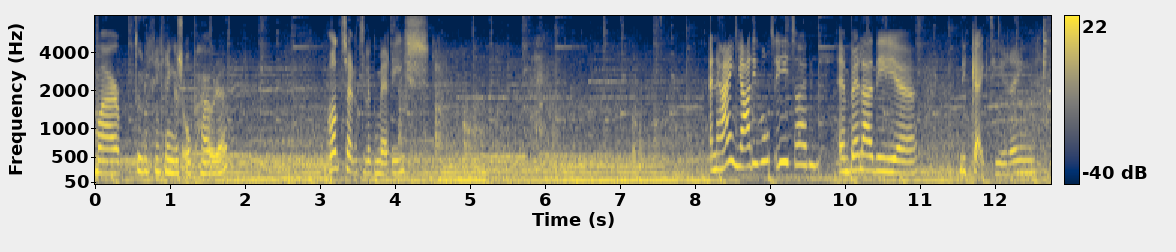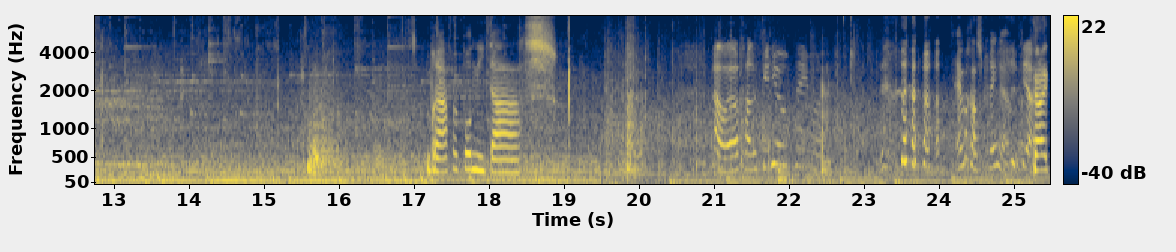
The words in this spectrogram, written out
Maar toen gingen ze ophouden. Want het zijn natuurlijk merries. Hanja die wil eten. En Bella die, eh, die kijkt hierheen. Brave ponita's. Nou, we gaan een video opnemen. En we gaan springen. Ja. Kijk,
